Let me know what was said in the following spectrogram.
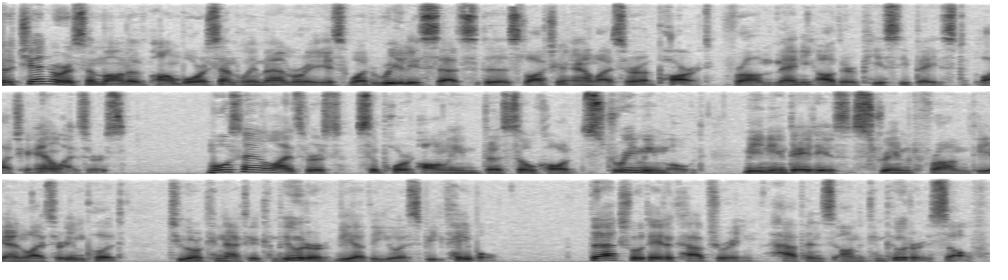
The generous amount of onboard sampling memory is what really sets this logic analyzer apart from many other PC-based logic analyzers. Most analyzers support only the so-called streaming mode, meaning data is streamed from the analyzer input to your connected computer via the USB cable. The actual data capturing happens on the computer itself.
